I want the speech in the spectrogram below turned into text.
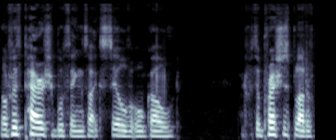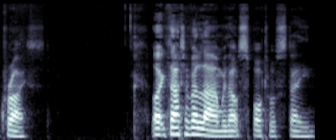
not with perishable things like silver or gold, but with the precious blood of Christ, like that of a lamb without spot or stain.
